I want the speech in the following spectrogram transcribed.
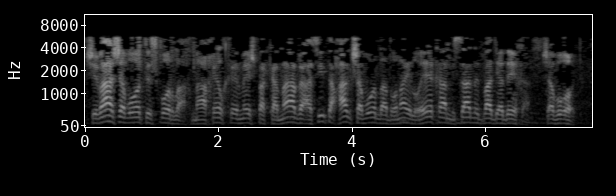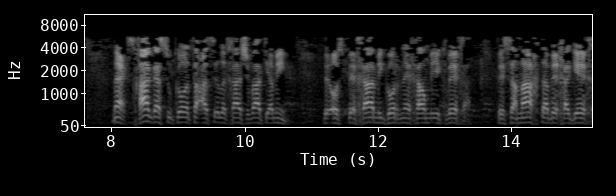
שבעה שבועות תספור לך, מאכל חרמש בקמה, ועשית חג שבועות לאדוני אלוהיך, מסר נדבת ידיך. שבועות. Next, חג הסוכות תעשה לך שבעת ימים, באוספך מגורנך ומעקבך, ושמחת בחגיך.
